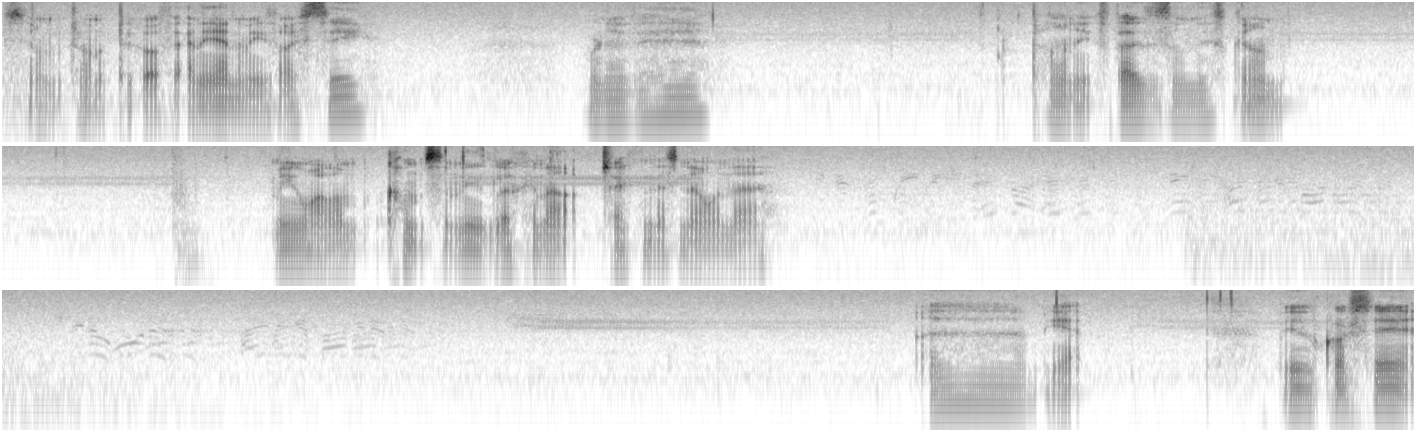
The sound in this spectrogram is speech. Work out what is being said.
So I'm trying to pick off any enemies I see. Run over here. Plant explosives on this gun. Meanwhile, I'm constantly looking up, checking there's no one there. Um, yeah. Move across here.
